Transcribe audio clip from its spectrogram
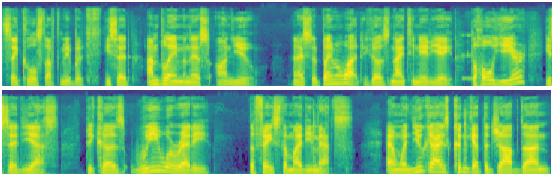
say cool stuff to me, but he said, "I'm blaming this on you." And I said, "Blaming what?" He goes, "1988, the whole year." He said, "Yes, because we were ready to face the mighty Mets, and when you guys couldn't get the job done."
